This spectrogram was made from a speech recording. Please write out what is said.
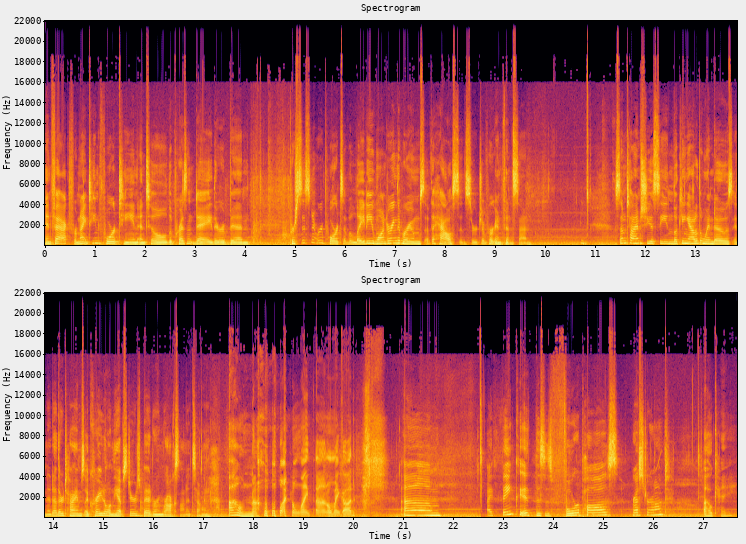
In fact, from 1914 until the present day, there have been persistent reports of a lady wandering the rooms of the house in search of her infant son. Sometimes she is seen looking out of the windows, and at other times, a cradle in the upstairs bedroom rocks on its own. Oh, no. I don't like that. Oh, my God. Um, I think it, this is Forepaugh's Restaurant. Okay.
